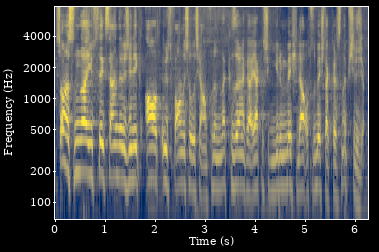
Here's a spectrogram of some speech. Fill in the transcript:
Sonrasında 180 derecelik alt üst fanlı çalışan fırında kızarana kadar yaklaşık 25 ila 35 dakika arasında pişireceğim.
